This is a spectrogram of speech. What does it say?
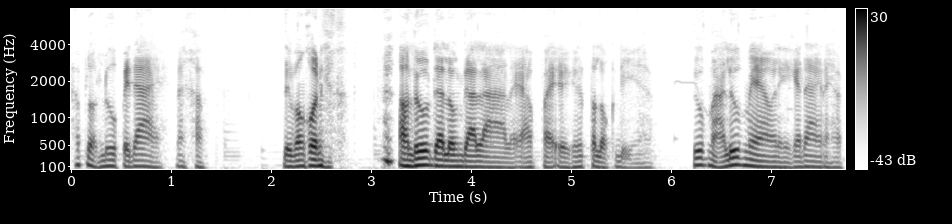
อัพโหลดรูปไปได้นะครับ หรือบางคนเอารูปดาลงดาราอะไรอัพไปเออก็ตลกดีนะครับรูปหมารูปแมวอะไรก็ได้นะครับ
